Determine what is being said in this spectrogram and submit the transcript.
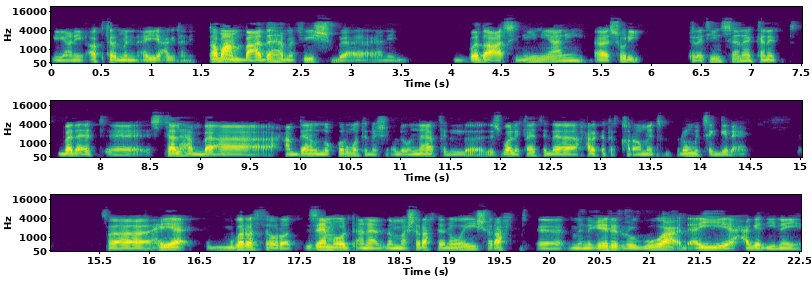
يعني أكتر من أي حاجة تانية. طبعا بعدها ما فيش بقى يعني بضع سنين يعني آه sorry 30 سنة كانت بدأت آه استلهم بقى حمدان بن قرمط اللي قلناها في الأسبوع اللي فات اللي هي حركة القرامطة room متسجلة يعني. فهي مجرد ثورات. زي ما قلت أنا لما شرحت نووي شرحت آه، من غير الرجوع لأي حاجة دينية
